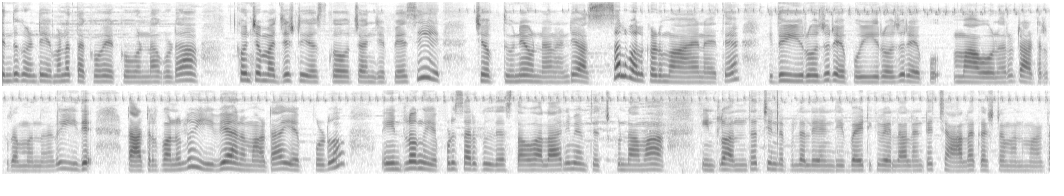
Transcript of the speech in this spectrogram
ఎందుకంటే ఏమైనా తక్కువ ఎక్కువ ఉన్నా కూడా కొంచెం అడ్జస్ట్ చేసుకోవచ్చు అని చెప్పేసి చెప్తూనే ఉన్నానండి. అస్సలు పలకడు మా ఆయన అయితే. ఇది ఈరోజు రేపు ఈరోజు రేపు. మా ఓనరు టాటర్కి రమ్మన్నాడు. ఇదే టాటర్ పనులు ఇవే అనమాట ఎప్పుడు ఇంట్లో ఎప్పుడు సరుకులు తెస్తావు? అలా అని మేము తెచ్చుకున్నామా ఇంట్లో అంతా చిన్నపిల్లలే అండి. బయటికి వెళ్ళాలంటే చాలా కష్టం అనమాట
